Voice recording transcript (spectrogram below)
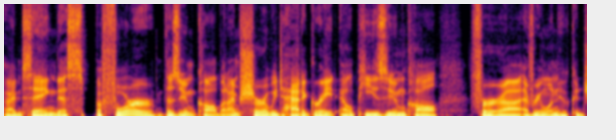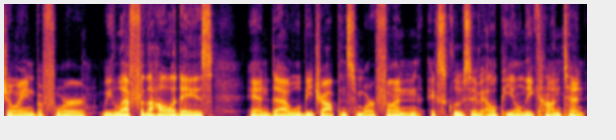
I'm saying this before the Zoom call, but I'm sure we'd had a great LP Zoom call for uh, everyone who could join before we left for the holidays. And uh, we'll be dropping some more fun, exclusive LP only content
